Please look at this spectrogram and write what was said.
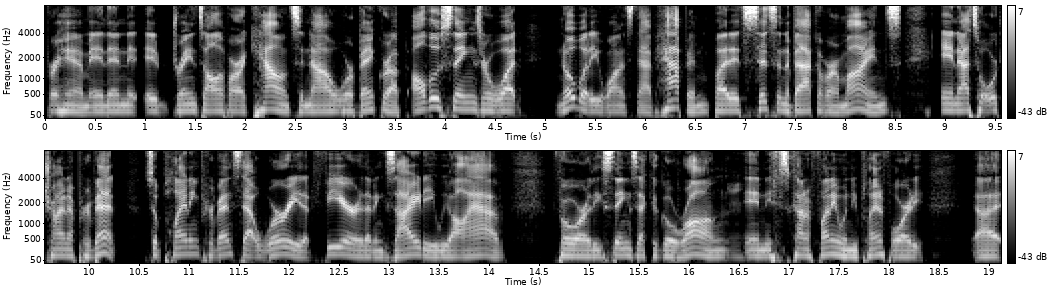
for him and then it, it drains all of our accounts and now we're bankrupt. All those things are what nobody wants to have happen, but it sits in the back of our minds and that's what we're trying to prevent. So planning prevents that worry, that fear, that anxiety we all have for these things that could go wrong. And it's kind of funny when you plan for it. Uh,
